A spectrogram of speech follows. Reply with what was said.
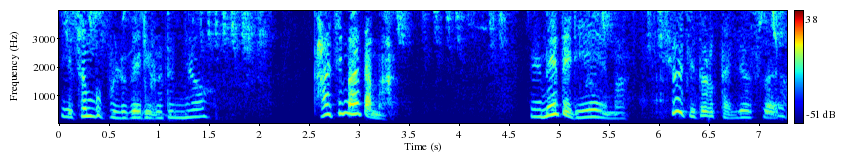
이게 전부 블루베리거든요. 가지마다 막 얘네들이 막 휘어지도록 달렸어요.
